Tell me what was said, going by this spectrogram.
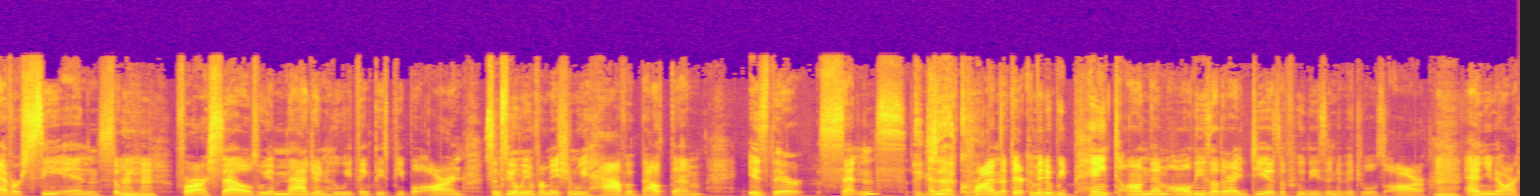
ever see in so Mm-hmm. we for ourselves we imagine who we think these people are and since the only information we have about them is their sentence exactly. and the crime that they're committed, we paint on them all these other ideas of who these individuals are. Mm. And you know, our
